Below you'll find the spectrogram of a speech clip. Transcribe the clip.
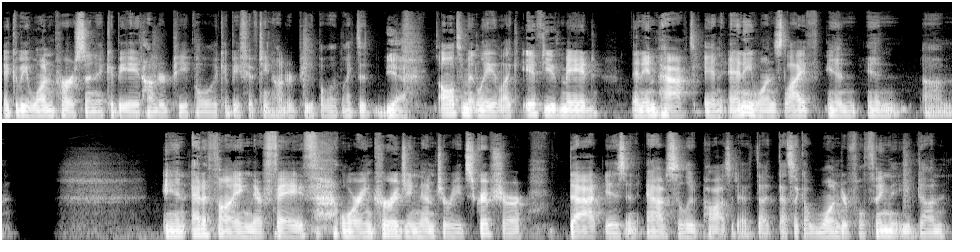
It could be one person it could be 800 people it could be 1500 people. Like to Yeah. ultimately like if you've made an impact in anyone's life in in um, in edifying their faith or encouraging them to read scripture that is an absolute positive. That that's like a wonderful thing that you've done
